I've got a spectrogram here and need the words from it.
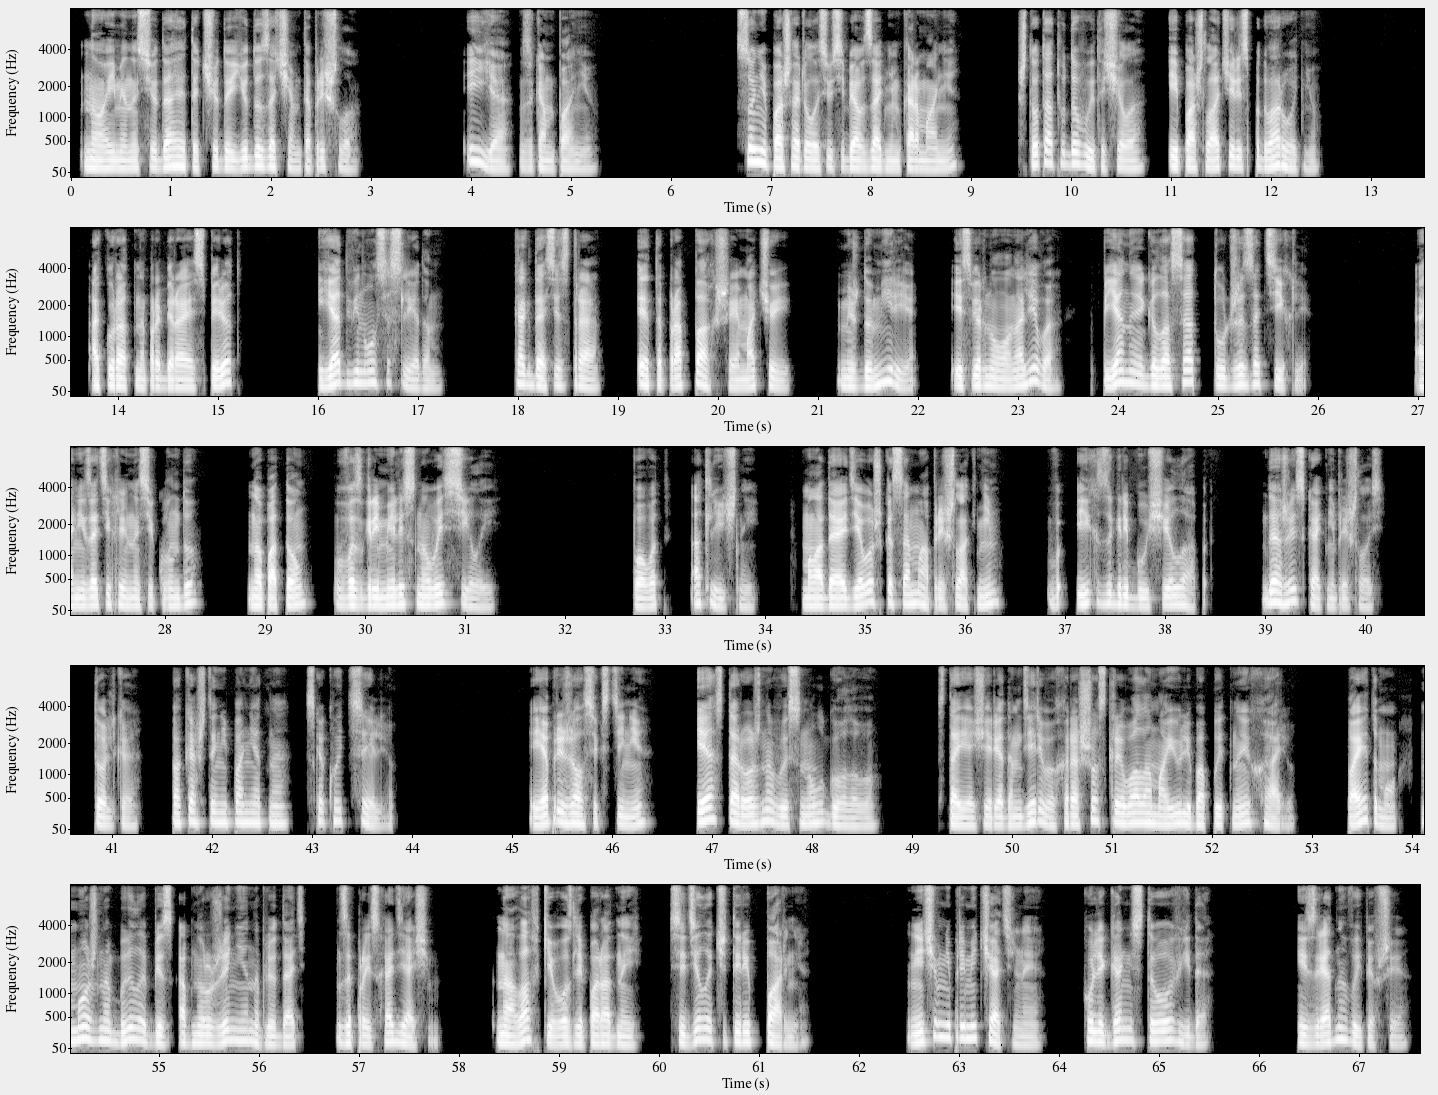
Но именно сюда это чудо-юдо зачем-то пришло. И я за компанию. Соня пошарилась у себя в заднем кармане, что-то оттуда вытащила и пошла через подворотню. Аккуратно пробираясь вперед, я двинулся следом. Когда сестра, эта пропахшая мочой междумирье, и свернула налево, пьяные голоса тут же затихли. Они затихли на секунду, но потом возгремели с новой силой. Повод отличный. Молодая девушка сама пришла к ним в их загребущие лапы. Даже искать не пришлось. Только Пока что непонятно, с какой целью. Я прижался к стене и осторожно высунул голову. Стоящее рядом дерево хорошо скрывало мою любопытную харю, поэтому можно было без обнаружения наблюдать за происходящим. На лавке возле парадной сидело четыре парня. Ничем не примечательные, хулиганистого вида, изрядно выпившие.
